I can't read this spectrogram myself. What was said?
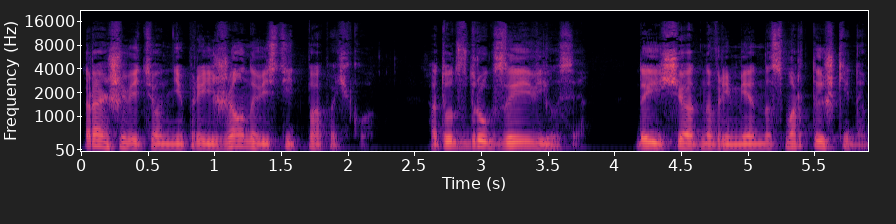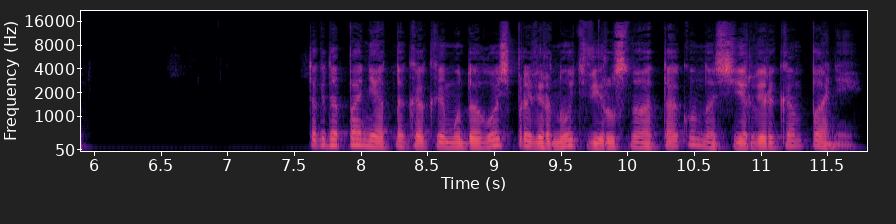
Раньше ведь он не приезжал навестить папочку, а тут вдруг заявился, да еще одновременно с Мартышкиным. Тогда понятно, как им удалось провернуть вирусную атаку на серверы компании.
